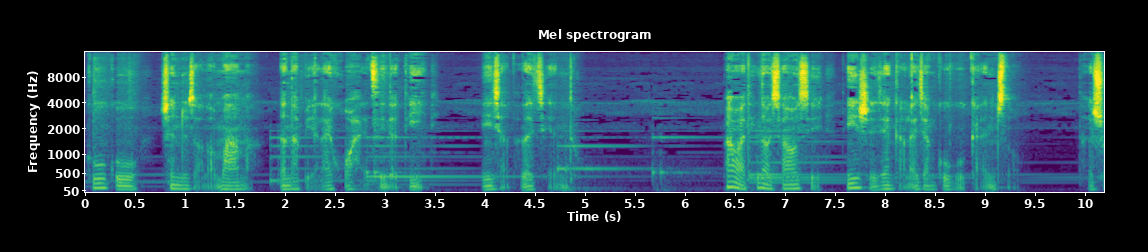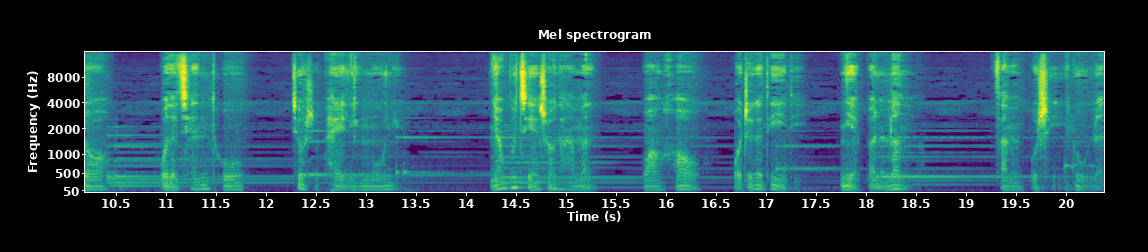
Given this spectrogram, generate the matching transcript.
姑姑甚至找到妈妈，让她别来祸害自己的弟弟，影响他的前途。爸爸听到消息，第一时间赶来将姑姑赶走。他说：“我的前途就是配林母女。”你要不接受他们，往后我这个弟弟你也甭认了，咱们不是一路人。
